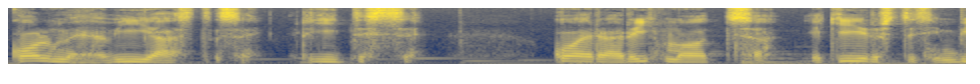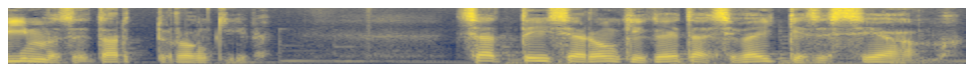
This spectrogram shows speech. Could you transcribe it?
kolme ja viieaastase, riidesse, koera rihma otsa ja kiirustasin viimase Tartu rongile. sealt teise rongiga edasi väikesesse jaama.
